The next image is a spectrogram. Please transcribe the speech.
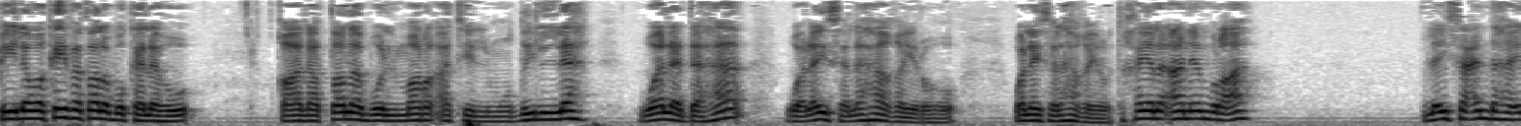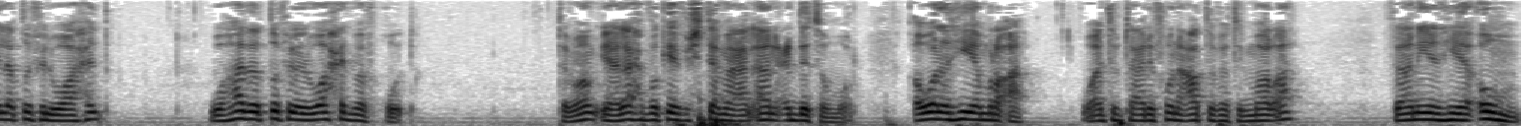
قيل وكيف طلبك له؟ قال طلب المرأة المضلة ولدها وليس لها غيره وليس لها غيره. تخيل الآن امرأة ليس عندها إلا طفل واحد وهذا الطفل الواحد مفقود. تمام؟ يعني لاحظوا كيف اجتمع الآن عدة أمور. أولا هي امرأة وأنتم تعرفون عاطفة المرأة. ثانيا هي أم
